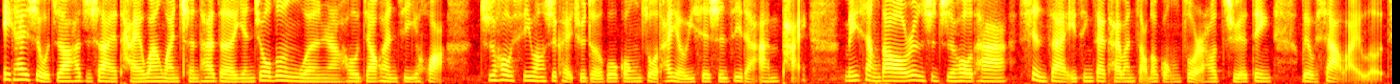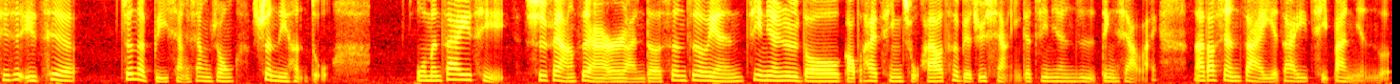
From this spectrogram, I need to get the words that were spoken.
一开始我知道他只是来台湾完成他的研究论文，然后交换计划之后，希望是可以去德国工作。他有一些实际的安排。没想到认识之后，他现在已经在台湾找到工作，然后决定留下来了。其实一切真的比想象中顺利很多。我们在一起是非常自然而然的，甚至连纪念日都搞不太清楚，还要特别去想一个纪念日定下来。那到现在也在一起半年了，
